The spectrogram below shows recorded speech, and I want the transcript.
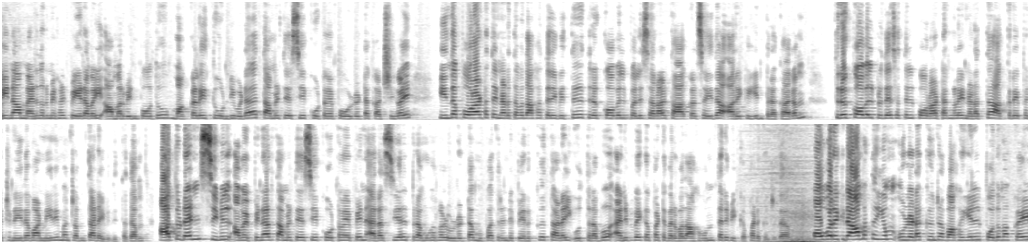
ஐநா மனிதுரிமைகள் பேரவை அமர்வின் போது மக்களை தூண்டிவிட தமிழ் தேசிய கூட்டமைப்பு உள்ளிட்ட கட்சிகள் இந்த போராட்டத்தை நடத்துவதாக தெரிவித்து திருக்கோவில் போலீசாரால் தாக்கல் செய்த அறிக்கையின் பிரகாரம் திருக்கோவில் பிரதேசத்தில் போராட்டங்களை நடத்த அக்கறை பெற்ற நீதவான் நீதிமன்றம் தடை விதித்தது. அத்துடன் சிவில் அமைப்பினர் தமிழ் தேசிய கூட்டமைப்பின் அரசியல் பிரமுகர்கள் உள்ளிட்ட முப்பத்தி ரெண்டு பேருக்கு தடை உத்தரவு அனுப்பி வைக்கப்பட்டு வருவதாகவும் தெரிவிக்கப்படுகின்றது. ஒவ்வொரு கிராமத்தையும் உள்ளடக்குகின்ற வகையில் பொதுமக்கள்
